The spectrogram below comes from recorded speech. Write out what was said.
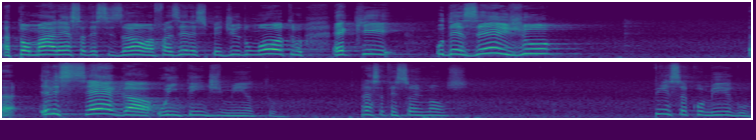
a tomar essa decisão, a fazer esse pedido. Um outro é que o desejo eh, ele cega o entendimento. Presta atenção, irmãos. Pensa comigo.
